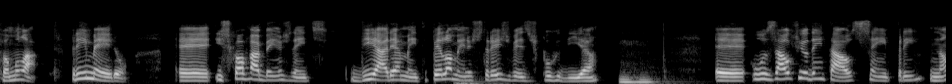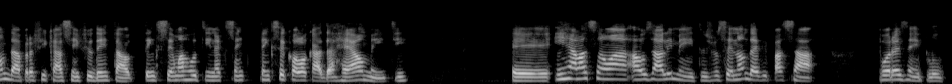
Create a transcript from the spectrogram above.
Vamos lá. Primeiro, é, escovar bem os dentes diariamente, pelo menos três vezes por dia. Uhum. É, usar o fio dental sempre, não dá para ficar sem fio dental, tem que ser uma rotina que tem que ser colocada realmente. É, em relação a, aos alimentos, você não deve passar, por exemplo,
